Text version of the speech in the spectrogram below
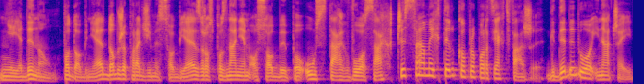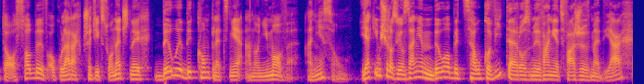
nie jedyną. Podobnie dobrze poradzimy sobie z rozpoznaniem osoby po ustach, włosach czy samych tylko proporcjach twarzy. Gdyby było inaczej, to osoby w okularach przeciwsłonecznych byłyby kompletnie anonimowe, a nie są. Jakimś rozwiązaniem byłoby całkowite rozmywanie twarzy w mediach,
